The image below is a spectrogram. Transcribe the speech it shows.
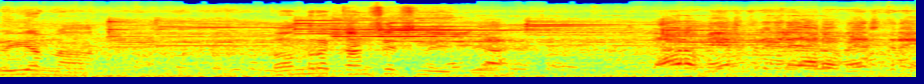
ಮಾಡ್ರಿ ಅನ್ನ ತೊಂದ್ರೆ ಕನ್ಸ್ಟ್ರಕ್ಷನ್ ಐತಿ. ಯಾರು ಮೇಸ್ತ್ರಿಗಳು ಯಾರು? ಮೇಸ್ತ್ರಿ.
